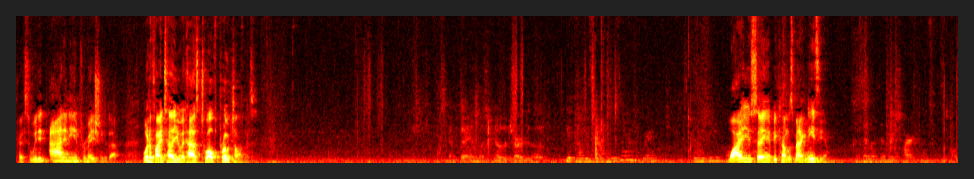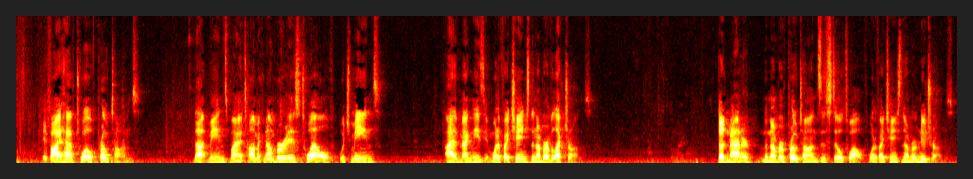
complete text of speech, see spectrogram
Okay, so we didn't add any information to that. What if I tell you it has 12 protons? Same thing, unless you know the charge of the. Becomes magnesium, right? Magnesium? Why are you saying it becomes magnesium? Because I looked at the chart. If I have 12 protons, that means my atomic number is 12, which means I have magnesium. What if I change the number of electrons? Doesn't matter. The number of protons is still 12. What if I change the number of neutrons?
